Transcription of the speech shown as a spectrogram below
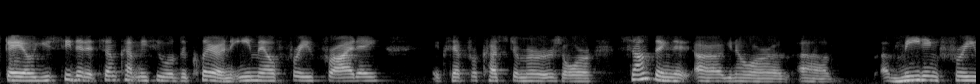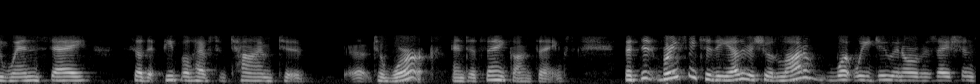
scale, you see that at some companies who will declare an email-free Friday, except for customers, or something that uh, you know, or a, a, a meeting-free Wednesday. so that people have some time to uh, to work and to think on things. But this brings me to the other issue. A lot of what we do in organizations,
